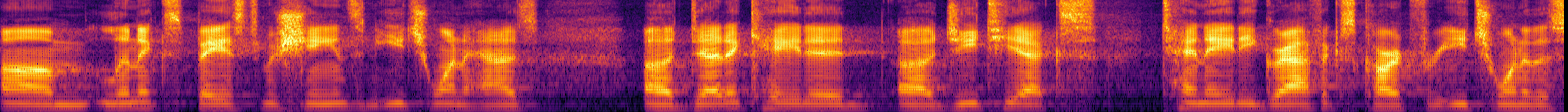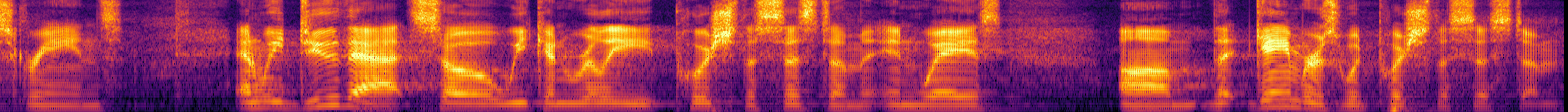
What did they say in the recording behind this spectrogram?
um, Linux-based machines, and each one has a dedicated uh, GTX 1080 graphics card for each one of the screens. And we do that so we can really push the system in ways um, that gamers would push the system.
